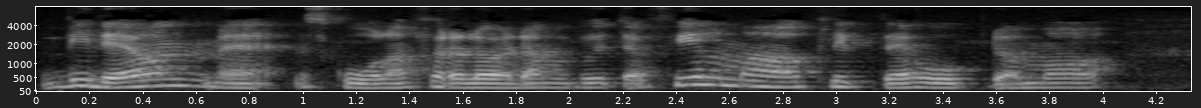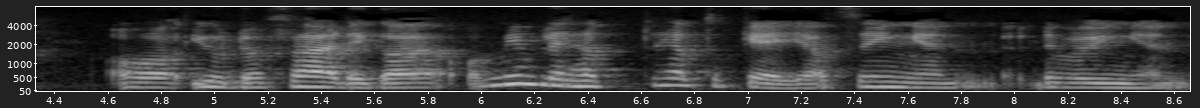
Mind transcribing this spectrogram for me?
videon med skolan förra lördagen. Vi var ute och filmade och klippte ihop dem och, och gjorde dem färdiga. Och min blev helt, helt okej. Alltså ingen, det var ju ingen...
